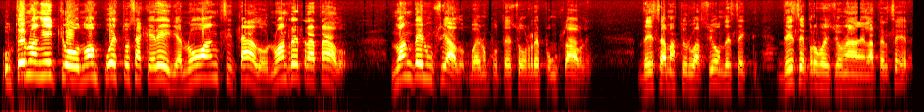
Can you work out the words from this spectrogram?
Ustedes no han hecho, no han puesto esa querella, no han citado, no han retratado, no han denunciado. Bueno, pues ustedes son responsables de esa masturbación, de ese profesional en la tercera.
